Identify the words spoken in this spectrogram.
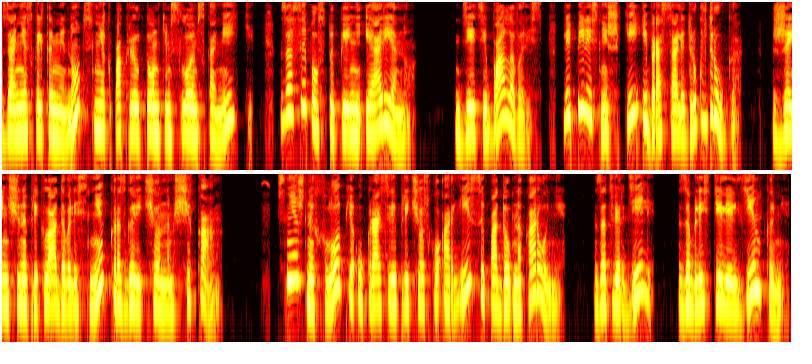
За несколько минут снег покрыл тонким слоем скамейки, засыпал ступени и арену. Дети баловались, лепили снежки и бросали друг в друга. Женщины прикладывали снег к разгоряченным щекам. Снежные хлопья украсили прическу Орлисы, подобно короне. Затвердели, заблестели льдинками,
